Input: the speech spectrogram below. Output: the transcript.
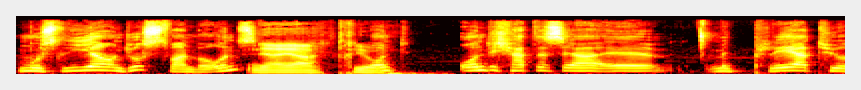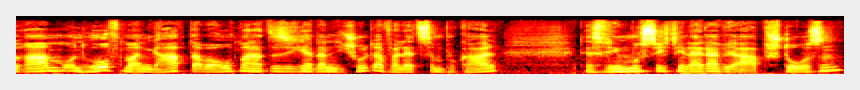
Muslia und Just waren bei uns. Ja, ja, Trio. Und, und ich hatte es ja äh, mit Player, Tyram und Hofmann gehabt. Aber Hofmann hatte sich ja dann die Schulter verletzt im Pokal. Deswegen musste ich den leider wieder abstoßen.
